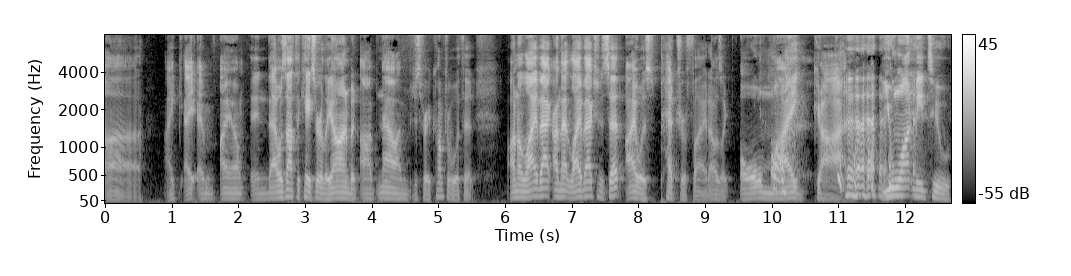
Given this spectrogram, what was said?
uh I, I am I am and that was not the case early on, but uh, now I'm just very comfortable with it. On a live act on that live action set, I was petrified. I was like, "Oh my god, you want me to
